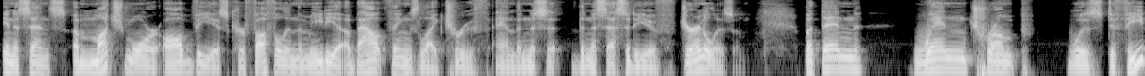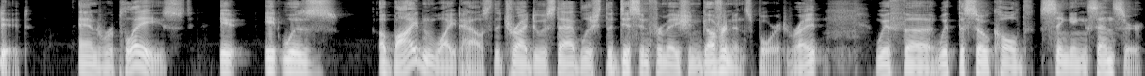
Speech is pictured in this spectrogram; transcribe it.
in a sense, a much more obvious kerfuffle in the media about things like truth and the, nece- the necessity of journalism. But then when Trump was defeated and replaced, it, it was a Biden White House that tried to establish the Disinformation Governance Board, right? With, uh, with the so-called singing censor.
